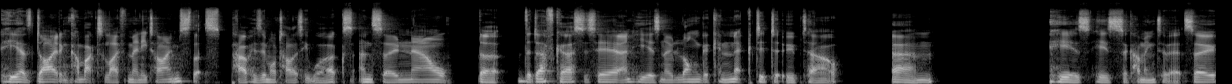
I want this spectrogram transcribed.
he has died and come back to life many times. That's how his immortality works. And so now that the death curse is here and he is no longer connected to Ubtao, um, he is he's succumbing to it. So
